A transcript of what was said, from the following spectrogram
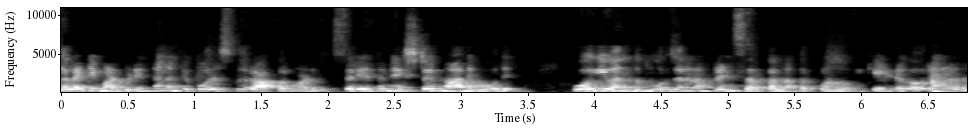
ಗಲಾಟೆ ಮಾಡ್ಬೇಡಿ ಅಂತ ನಮ್ಗೆ ಪೊಲೀಸ್ನವರು ಆಫರ್ ಮಾಡಿದ್ರು. ಸರಿ ಅಂತ ನೆಕ್ಸ್ಟ್ ಟೈಮ್ ನಾನೇ ಹೋದೆ. ಹೋಗಿ ಒಂದು ಮೂರ್ ಜನ ನಮ್ಮ ಫ್ರೆಂಡ್ ಸರ್ಕಲ್ನ ಕರ್ಕೊಂಡು ಹೋಗಿ ಕೇಳಿದಾಗ ಅವ್ರು ಏನಾದ್ರು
